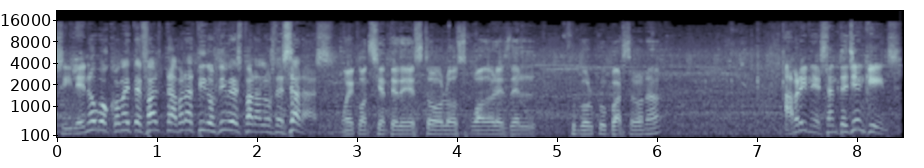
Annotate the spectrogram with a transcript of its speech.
Si Lenovo comete falta, habrá tiros libres para los de Saras. muy consciente de esto los jugadores del Fútbol Club Barcelona. Abrines ante Jenkins.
